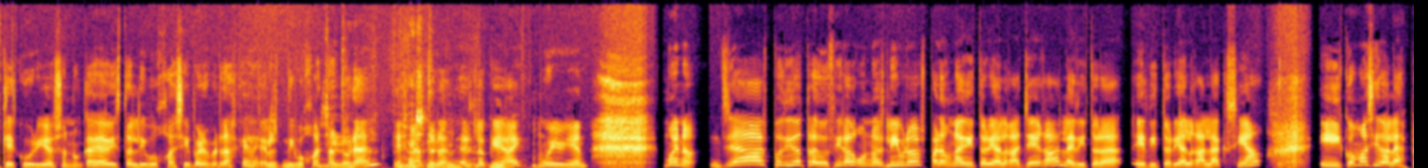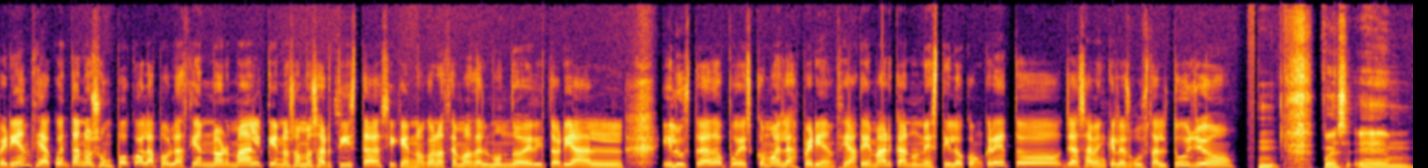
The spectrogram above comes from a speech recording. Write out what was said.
Qué curioso, nunca había visto el dibujo así, pero es verdad que el dibujo es natural, es, natural, es lo que mm. hay. Muy bien. Bueno, ya has podido traducir algunos libros para una editorial gallega, la editora, editorial Galaxia. ¿Y cómo ha sido la experiencia? Cuéntanos un poco a la población normal que no somos artistas y que no conocemos del mundo editorial ilustrado, pues cómo es la experiencia. ¿Te marcan un estilo concreto? ¿Ya saben que les gusta el tuyo? Mm, pues em,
